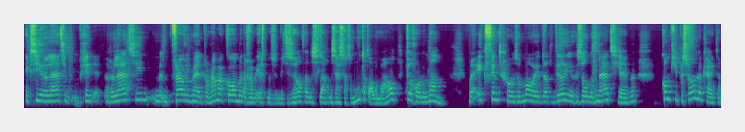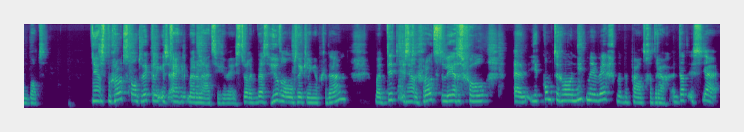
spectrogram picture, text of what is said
ik zie een relatie, begin, een relatie met vrouwen die bij een programma komen. Dan gaan we eerst met een beetje zelf aan de slag. En dan zeggen ze, moet dat allemaal? Ik wil gewoon een man. Maar ik vind het gewoon zo mooi dat wil je een gezonde relatie hebben, komt je persoonlijkheid aan bod. Ja. Dus mijn grootste ontwikkeling is eigenlijk mijn relatie geweest. Terwijl ik best heel veel ontwikkeling heb gedaan. Maar dit is Ja. de grootste leerschool. En je komt er gewoon niet mee weg met bepaald gedrag. En dat is, ja,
